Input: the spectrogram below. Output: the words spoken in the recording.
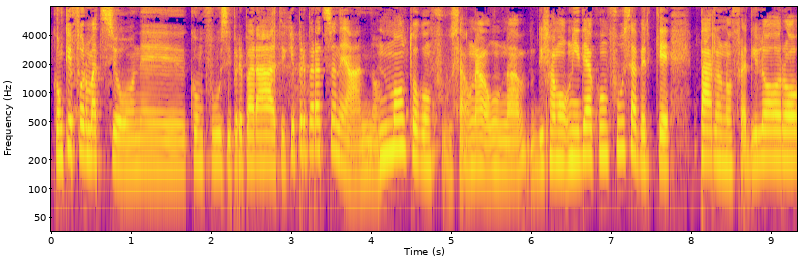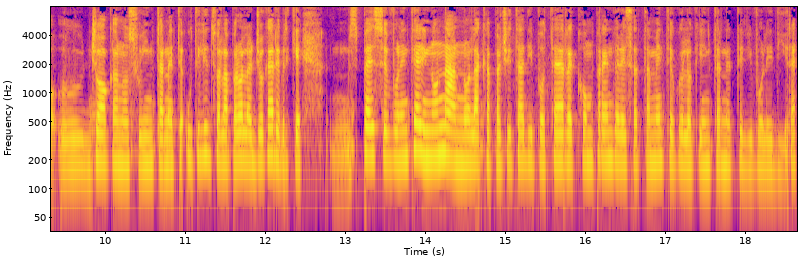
con che formazione? Confusi, preparati? Che preparazione hanno? Molto confusa, una, una- diciamo, un'idea confusa perché parlano fra di loro, giocano su internet. Utilizzo la parola giocare perché mh, spesso e volentieri non hanno la capacità di poter comprendere esattamente quello che internet gli vuole dire.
